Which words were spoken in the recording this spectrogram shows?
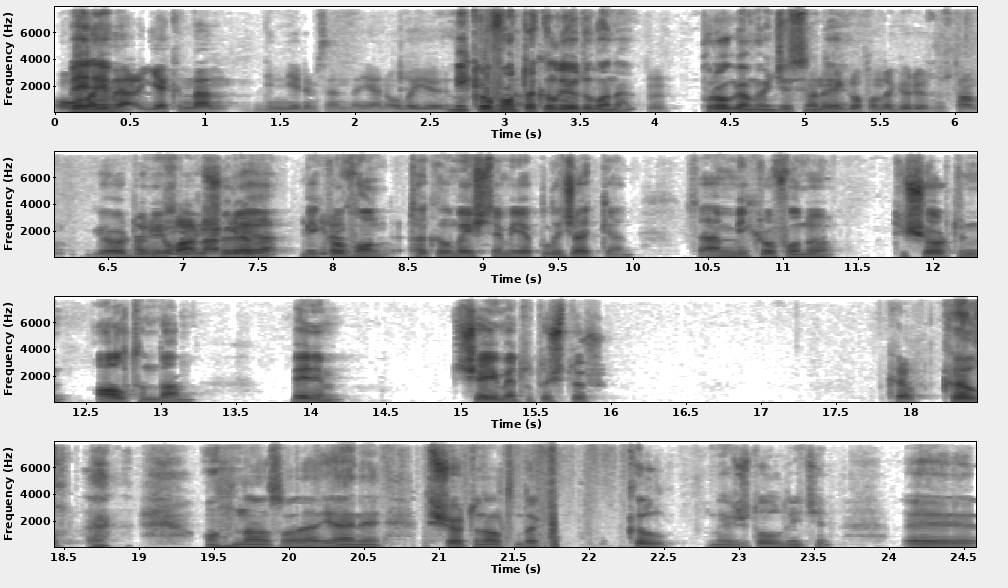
O olayı benim- bir yakından dinleyelim senden. Yani olayı Mikrofon takılıyordu bana Hı. program Bana öncesinde. mikrofonda görüyorsunuz. Tam Gördüğünüz gibi yuvarlan, şuraya biraz- mikrofon biraz- takılma işlemi yapılacakken sen mikrofonu tişörtün altından benim şeyime tutuştur. kıl. Kıl. Ondan sonra yani tişörtün altında kıl mevcut olduğu için e,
